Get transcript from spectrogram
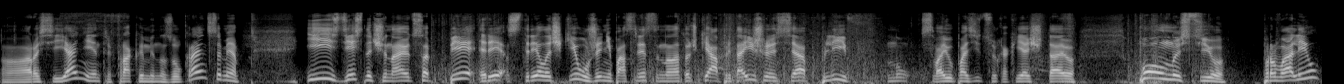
россияне. Энтрифраг именно за украинцами. И здесь начинаются перестрелочки уже непосредственно на точке А. Притаившийся Плив, ну, свою позицию, как я считаю, полностью провалил.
